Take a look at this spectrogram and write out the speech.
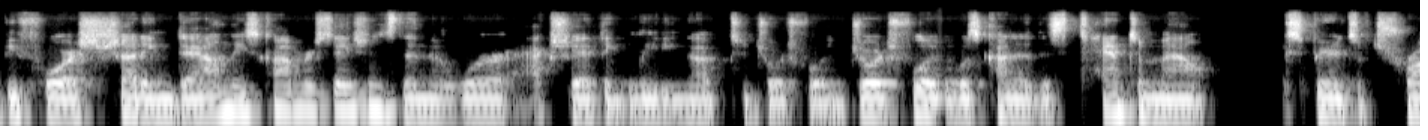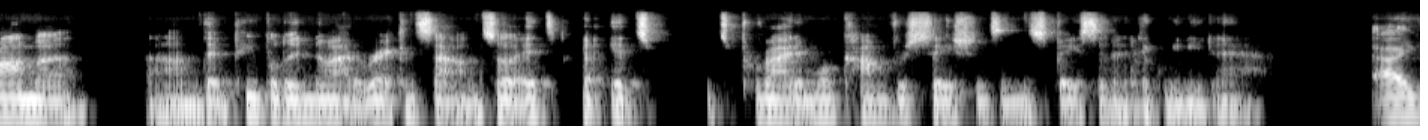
before shutting down these conversations than there were actually, I think, leading up to George Floyd. George Floyd was kind of this tantamount experience of trauma um, that people didn't know how to reconcile. And so it's it's it's provided more conversations in the space that I think we need to have. I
